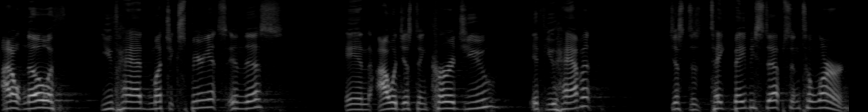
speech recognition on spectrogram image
I don't know if you've had much experience in this, and I would just encourage you, if you haven't, just to take baby steps and to learn.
